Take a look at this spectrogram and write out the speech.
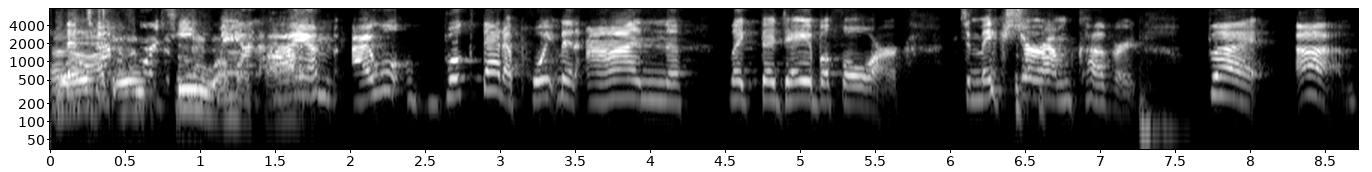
Well, September oh, 14th, true. Oh man. I am. I will book that appointment on like the day before to make sure I'm covered. But um,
